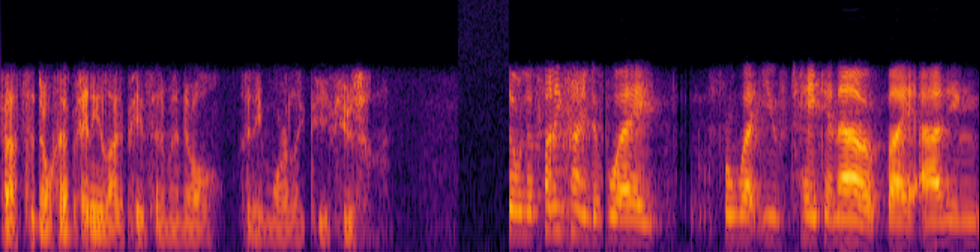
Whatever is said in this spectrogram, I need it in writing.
fats that don't have any lipase in them at all anymore, like the eFusion. So in a funny kind of way, for what you've taken out by adding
